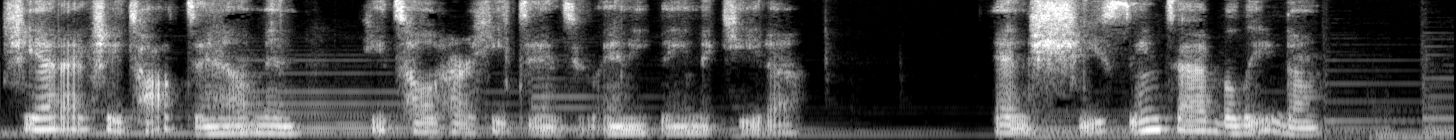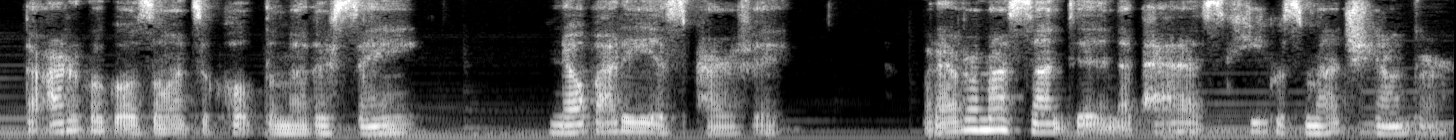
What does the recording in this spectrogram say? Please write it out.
she had actually talked to him and he told her he didn't do anything to Kita. And she seemed to have believed him. The article goes on to quote the mother saying, Nobody is perfect. Whatever my son did in the past, he was much younger.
